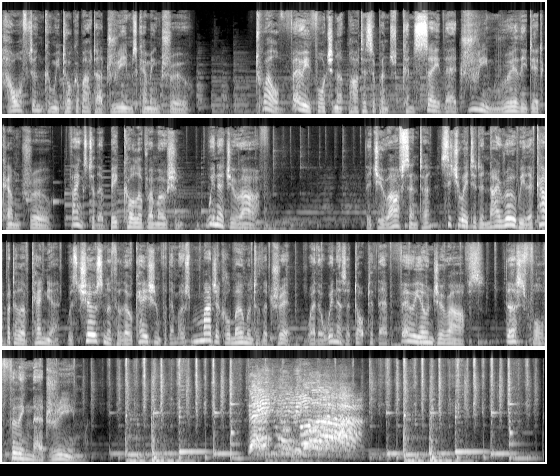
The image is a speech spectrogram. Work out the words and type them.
How often can we talk about our dreams coming true? 12 very fortunate participants can say their dream really did come true, thanks to the Big Cola promotion. Winner Giraffe. The Giraffe Centre, situated in Nairobi, the capital of Kenya, was chosen as the location for the most magical moment of the trip, where the winners adopted their very own giraffes, thus fulfilling their dream.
